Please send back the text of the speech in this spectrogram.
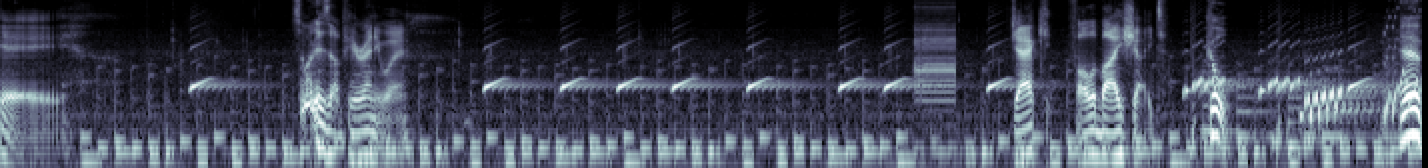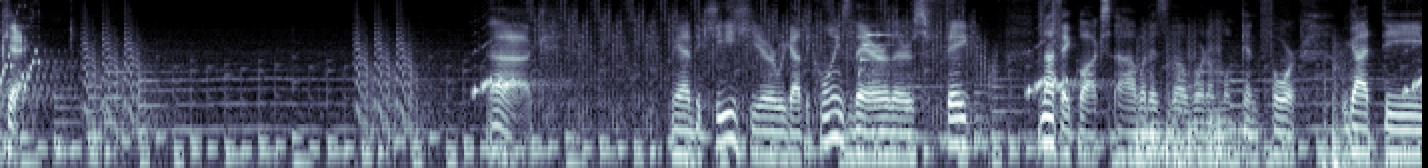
Okay. So what is up here anyway? Jack, followed by Shite. Cool. Okay. Okay. We had the key here, we got the coins there, there's fake, not fake blocks, uh, what is the word I'm looking for? We got the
